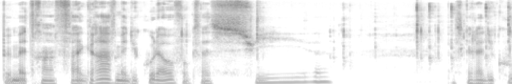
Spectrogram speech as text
peux mettre un fa grave, mais du coup, là-haut, faut que ça suive. Parce que là, du coup...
